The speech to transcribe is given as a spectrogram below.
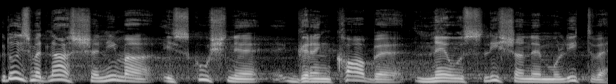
kdo izmed nas še nima izkušnje grenkobe, neuslišane molitve.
